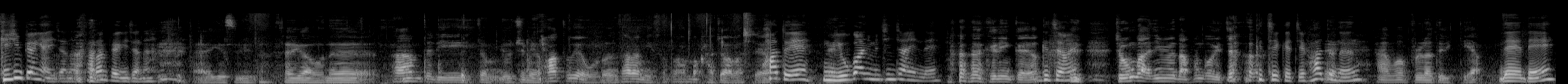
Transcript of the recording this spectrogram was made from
귀신병이 아니잖아. 사람병이잖아. 알겠습니다. 저희가 오늘 사람들이 좀 요즘에 화두에 오르는 사람이 있어서 한번 가져와 봤어요. 화두에? 음, 네. 요거 아니면 칭찬인데. 그러니까요. 그죠? 좋은 거 아니면 나쁜 거 겠죠? 그치, 그치. 화두는. 네, 한번 불러드릴게요. 네네.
